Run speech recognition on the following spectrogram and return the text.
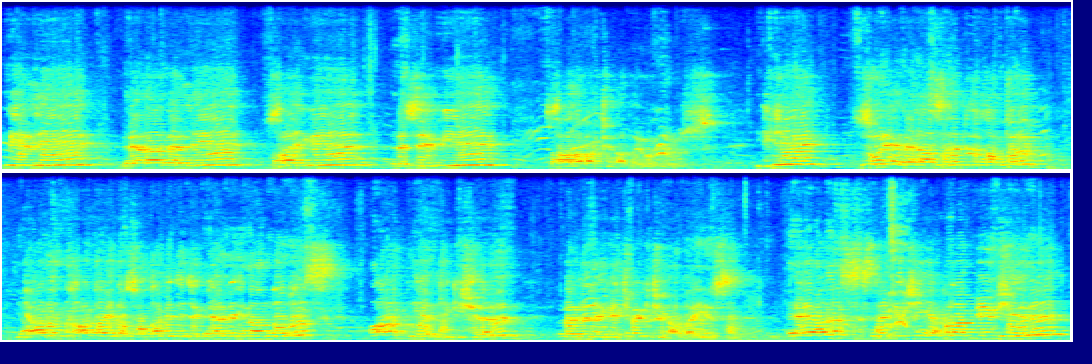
birliği, beraberliği, saygıyı ve sevgiyi sağlamak için aday oluyoruz. İki, Suriye belasını bizi kaptırıp yarın Hatay'da inandığımız art niyetli kişilerin önüne geçmek için adayız. Eyalet sistemi için yapılan büyük şehri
